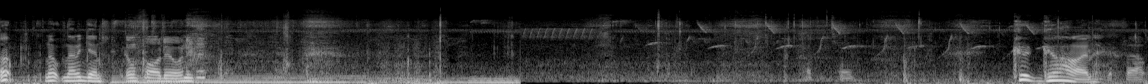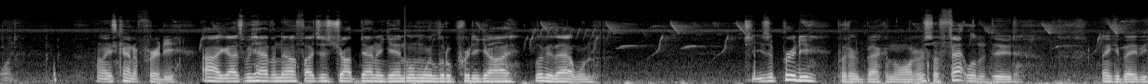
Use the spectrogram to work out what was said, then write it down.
Oh, nope, not again. Don't fall, Dylan. Good God. The fat one. Oh, he's kind of pretty. All right, guys, we have enough. I just dropped down again. One more little pretty guy. Look at that one. She's a pretty. Put her back in the water. It's a fat little dude. Thank you, baby.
